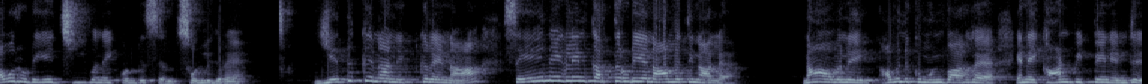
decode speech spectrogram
அவருடைய ஜீவனை கொண்டு செல் சொல்லுகிறேன். எதுக்கு நான் நிற்கிறேன்னா சேனைகளின் கர்த்தருடைய நாமத்தினால. நான் அவனை அவனுக்கு முன்பாக என்னை காண்பிப்பேன் என்று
